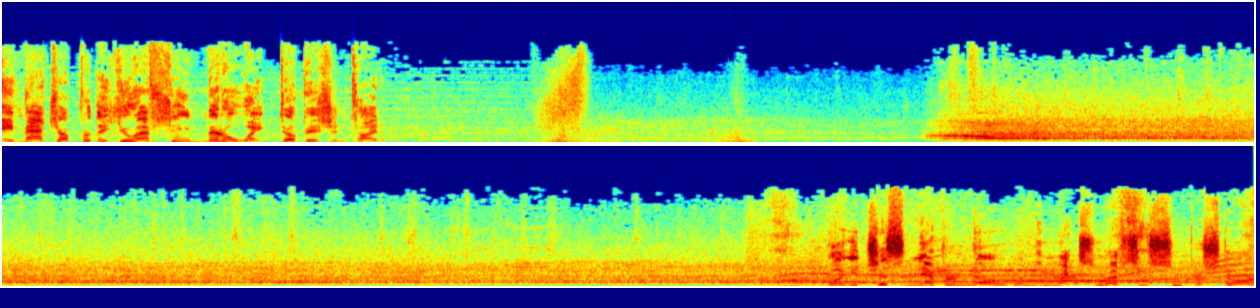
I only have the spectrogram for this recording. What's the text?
a matchup for the UFC middleweight division title. Just never know when the next UFC superstar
